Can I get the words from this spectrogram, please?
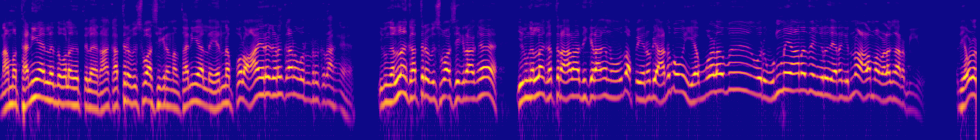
நம்ம தனியாக இல்லை இந்த உலகத்தில் நான் கத்தரை விசுவாசிக்கிறேன் நான் தனியாக இல்லை என்னை போல் ஆயிரக்கணக்கானவர்கள் இருக்கிறாங்க. இவங்கெல்லாம் கத்தரை விசுவாசிக்கிறாங்க இவங்கெல்லாம் கத்தரை ஆராதிக்கிறாங்கன்னு போது அப்போ என்னுடைய அனுபவம் எவ்வளவு ஒரு உண்மையானதுங்கிறது எனக்கு இன்னும் ஆழமாக விளங்க ஆரம்பிக்குது. அது எவ்வளோ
